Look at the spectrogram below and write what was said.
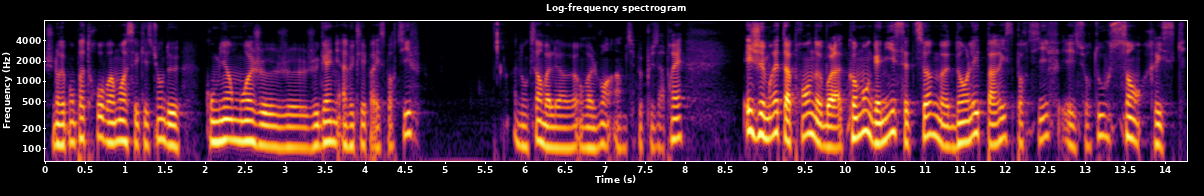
je, ne réponds pas trop vraiment à ces questions de combien moi je, je, je gagne avec les paris sportifs. Donc ça, on va le voir un petit peu plus après. Et j'aimerais t'apprendre voilà, comment gagner cette somme dans les paris sportifs et surtout sans risque.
